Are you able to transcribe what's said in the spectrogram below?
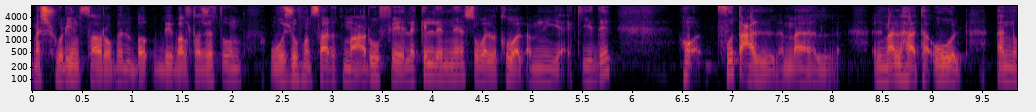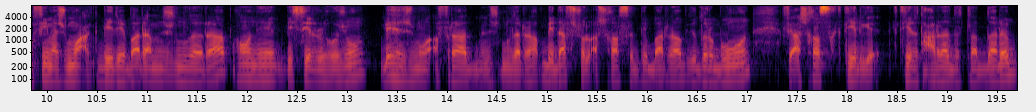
مشهورين صاروا ببلطجتهم ووجوههم صارت معروفة لكل الناس والقوى الأمنية أكيدة. بفوت على الملهى تقول أنه في مجموعة كبيرة برا من جنود الراب هون بيصير الهجوم بيهجموا أفراد من جنود الراب بيدفشوا الأشخاص اللي برا بيضربون. في أشخاص كثير كثير تعرضت للضرب.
